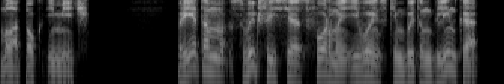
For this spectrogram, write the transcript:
молоток и меч. При этом свыкшийся с формой и воинским бытом Глинка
